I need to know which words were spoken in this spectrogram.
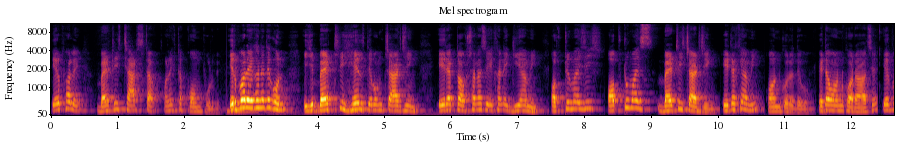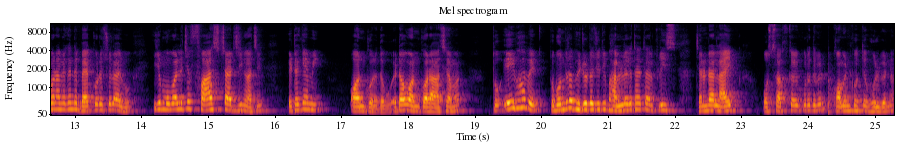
এর ফলে ব্যাটারির চার্জটা অনেকটা কম পড়বে। এরপরে এখানে দেখুন, এই যে ব্যাটারি হেলথ এবং চার্জিং এর একটা অপশান আছে, এখানে গিয়ে আমি অপটিমাইজিস অপটিমাইজ ব্যাটারি চার্জিং এটাকে আমি অন করে দেবো। এটা অন করা আছে। এরপর আমি এখানে ব্যাক করে চলে আসব। এই যে মোবাইলের যে ফাস্ট চার্জিং আছে, এটাকে আমি অন করে দেবো। এটাও অন করা আছে আমার। তো এইভাবে, তো বন্ধুরা ভিডিওটা যদি ভালো লেগে থাকে, তাহলে প্লিজ চ্যানেলটা লাইক ও সাবস্ক্রাইব করে দেবেন। কমেন্ট করতে ভুলবেন না।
